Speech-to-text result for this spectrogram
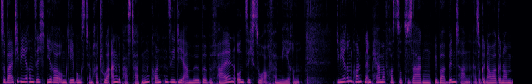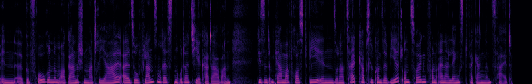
Sobald die Viren sich ihrer Umgebungstemperatur angepasst hatten, konnten sie die Amöbe befallen und sich so auch vermehren. Die Viren konnten im Permafrost sozusagen überwintern, also genauer genommen in äh, gefrorenem organischem Material, also Pflanzenresten oder Tierkadavern. Die sind im Permafrost wie in so einer Zeitkapsel konserviert und zeugen von einer längst vergangenen Zeit.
